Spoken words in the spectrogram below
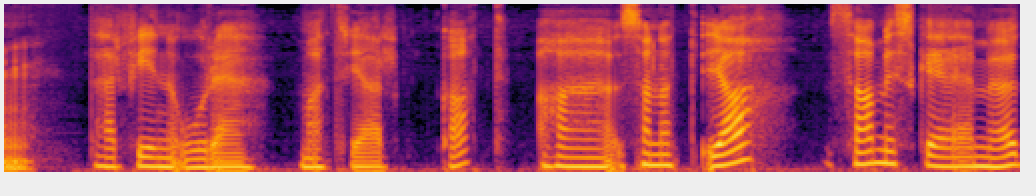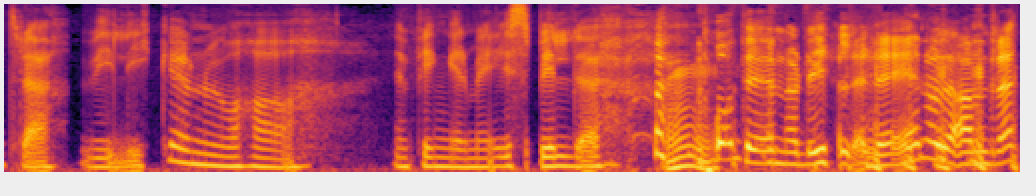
Mm. Det her fine ordet matriarkat. Sånn at ja, samiske mødre, vi liker nå å ha en finger med i spillet. Både når det gjelder det ene og det andre.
